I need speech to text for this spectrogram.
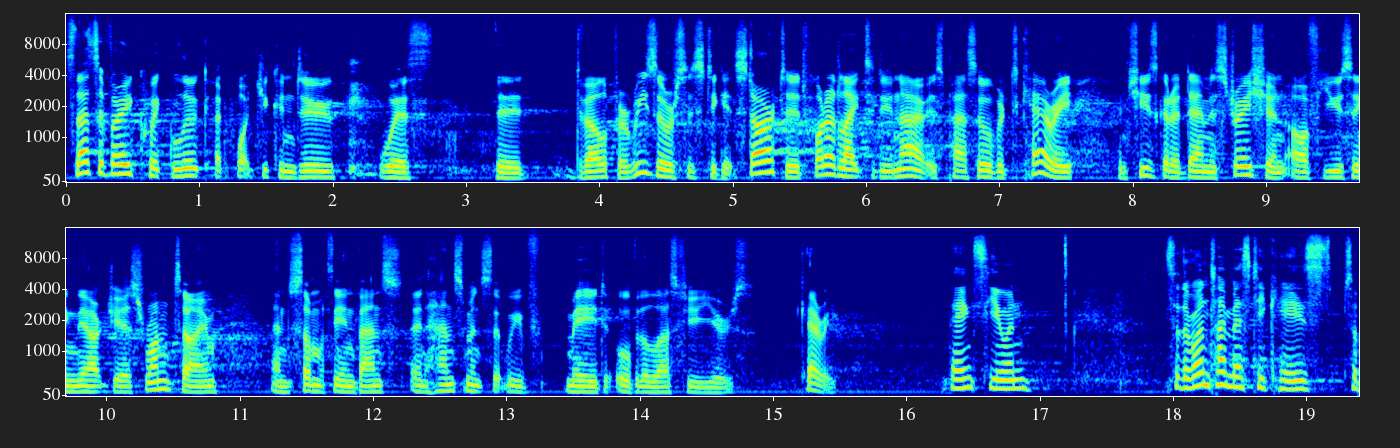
So that's a very quick look at what you can do with the developer resources to get started. What I'd like to do now is pass over to Kerry, and she's got a demonstration of using the ArcGIS runtime and some of the enhancements that we've made over the last few years. Kerry. Thanks, Euan. So the runtime SDKs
